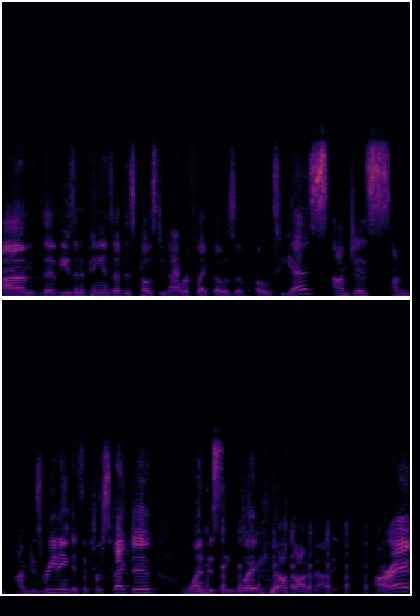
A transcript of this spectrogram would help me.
Um, the views and opinions of this post do not reflect those of OTS. I'm just I'm I'm just reading. It's a perspective. One to see what y'all thought about it. All right.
